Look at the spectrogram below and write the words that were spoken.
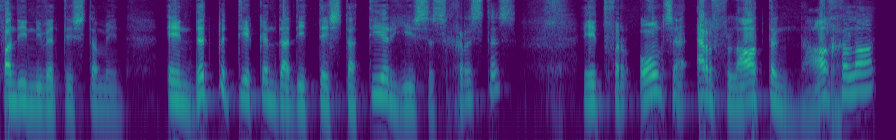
van die Nuwe Testament. En dit beteken dat die testateur Jesus Christus het vir ons 'n erflating nagelaat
